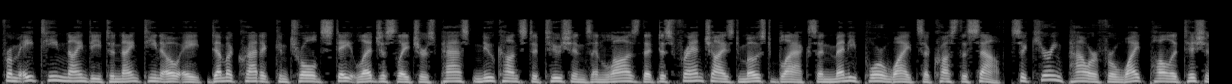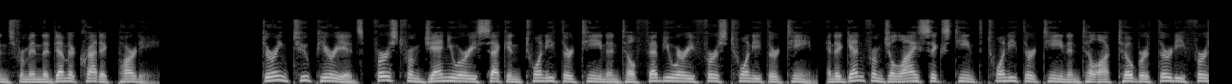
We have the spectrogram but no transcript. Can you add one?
From 1890 to 1908 Democratic-controlled state legislatures passed new constitutions and laws that disfranchised most blacks and many poor whites across the South, securing power for white politicians from in the Democratic Party. During two periods, first from January 2, 2013 until February 1, 2013, and again from July 16, 2013 until October 31,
